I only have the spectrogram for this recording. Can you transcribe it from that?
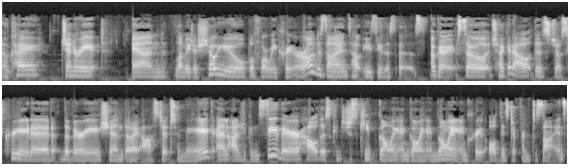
Okay, generate and let me just show you before we create our own designs how easy this is. Okay, so check it out. This just created the variation that I asked it to make. And as you can see there, how this could just keep going and going and going and create all these different designs.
